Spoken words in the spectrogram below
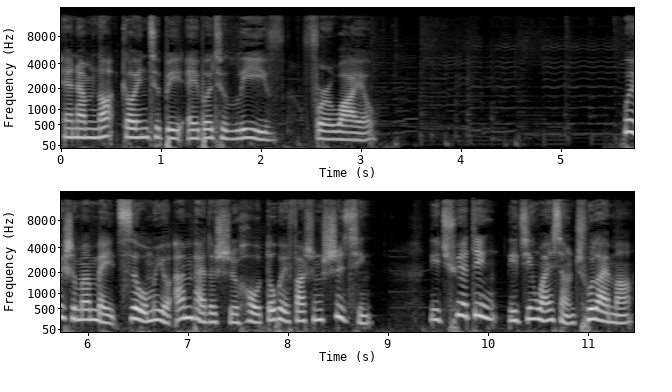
and I'm not going to be able to leave for a while. 为什么每次我们有安排的时候都会发生事情？你确定你今晚想出来吗？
